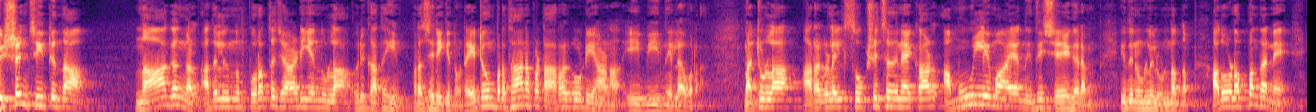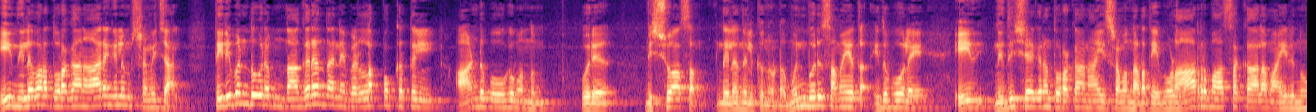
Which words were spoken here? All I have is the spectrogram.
വിഷം ചീറ്റുന്ന നാഗങ്ങൾ അതിൽ നിന്നും പുറത്തു ചാടി എന്നുള്ള ഒരു കഥയും പ്രചരിക്കുന്നുണ്ട്. ഏറ്റവും പ്രധാനപ്പെട്ട അറ കൂടിയാണ് ഈ വി നിലവറ. മറ്റുള്ള അറകളിൽ സൂക്ഷിച്ചതിനേക്കാൾ അമൂല്യമായ നിധിശേഖരം ഇതിനുള്ളിൽ ഉണ്ടെന്നും അതോടൊപ്പം തന്നെ ഈ നിലവറ തുറക്കാൻ ആരെങ്കിലും ശ്രമിച്ചാൽ തിരുവനന്തപുരം നഗരം തന്നെ വെള്ളപ്പൊക്കത്തിൽ ആണ്ടുപോകുമെന്നും ഒരു വിശ്വാസം നിലനിൽക്കുന്നുണ്ട്. മുൻപൊരു സമയത്ത് ഇതുപോലെ ഈ നിധിശേഖരം തുറക്കാനായി ശ്രമം നടത്തിയപ്പോൾ ആറ് മാസക്കാലമായിരുന്നു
